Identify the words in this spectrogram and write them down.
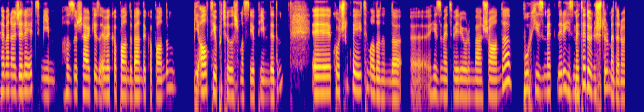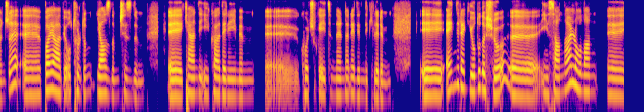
hemen acele etmeyeyim, hazır herkes eve kapandı, ben de kapandım, bir altyapı çalışması yapayım dedim. Eee, koçluk ve eğitim alanında, eee, hizmet veriyorum ben şu anda. Bu hizmetleri hizmete dönüştürmeden önce, eee, bayağı bir oturdum, yazdım, çizdim. Eee, kendi İK deneyimim, eee, koçluk eğitimlerinden edindiklerim. Eee, en direkt yolu da şu, eee, insanlarla olan, eee,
